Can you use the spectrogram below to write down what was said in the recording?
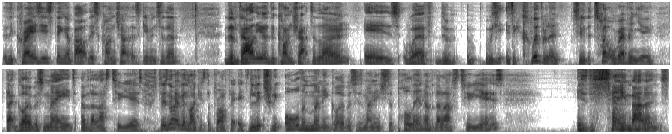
the craziest thing about this contract that's given to them, the value of the contract alone is worth the which is equivalent to the total revenue that Globus made over the last two years. So it's not even like it's the profit; it's literally all the money Globus has managed to pull in over the last two years is the same balance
